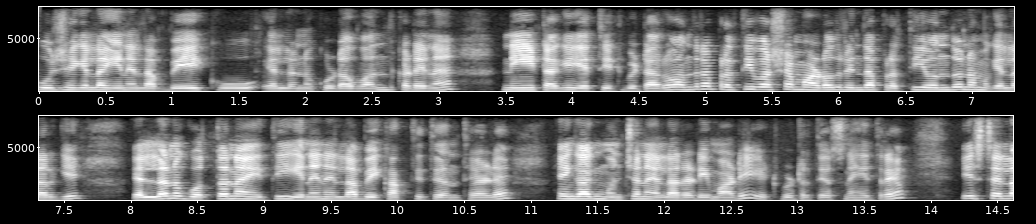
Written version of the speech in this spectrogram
ಪೂಜೆಗೆಲ್ಲ ಏನೆಲ್ಲ ಬೇಕು ಎಲ್ಲನೂ ಕೂಡ ಒಂದು ಕಡೆನ ನೀಟಾಗಿ ಎತ್ತಿಟ್ಬಿಟ್ಟಾರು. ಅಂದರೆ ಪ್ರತಿ ವರ್ಷ ಮಾಡೋದ್ರಿಂದ ಪ್ರತಿಯೊಂದು ನಮಗೆಲ್ಲರಿಗೆ ಎಲ್ಲನೂ ಗೊತ್ತನ ಐತಿ, ಏನೇನೆಲ್ಲ ಬೇಕಾಗ್ತೈತಿ ಅಂಥೇಳಿ ಹಿಂಗಾಗಿ ಮುಂಚೆನೇ ಎಲ್ಲ ರೆಡಿ ಮಾಡಿ ಇಟ್ಬಿಟ್ಟಿರ್ತೀವಿ ಸ್ನೇಹಿತರೆ. ಇಷ್ಟೆಲ್ಲ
